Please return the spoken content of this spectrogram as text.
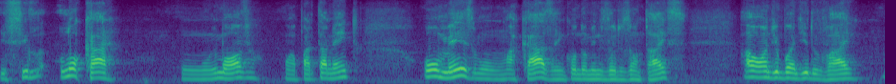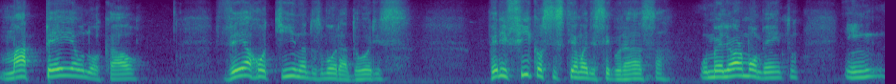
de se locar um imóvel, um apartamento, ou mesmo uma casa em condomínios horizontais, aonde o bandido vai, mapeia o local, vê a rotina dos moradores, verifica o sistema de segurança, o melhor momento em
